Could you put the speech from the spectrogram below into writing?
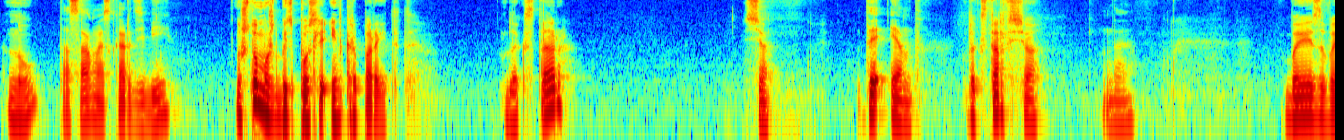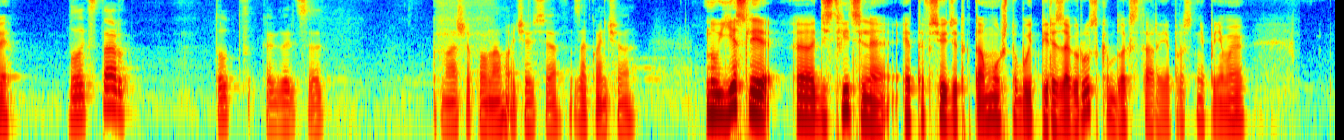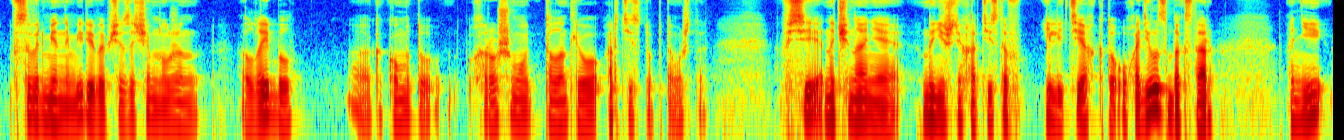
Ну, Та самая с Cardi B. ну что может быть после incorporated? Black Star? Все. The end. Black Star все. Да. BSV. Black Star, тут, как говорится, наши полномочия все закончено. Ну, если э, действительно это все идет к тому, что будет перезагрузка Black Star, я просто не понимаю, в современном мире вообще зачем нужен лейбл э, какому-то хорошему, талантливому артисту, потому что все начинания нынешних артистов или тех, кто уходил из Black Star, они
